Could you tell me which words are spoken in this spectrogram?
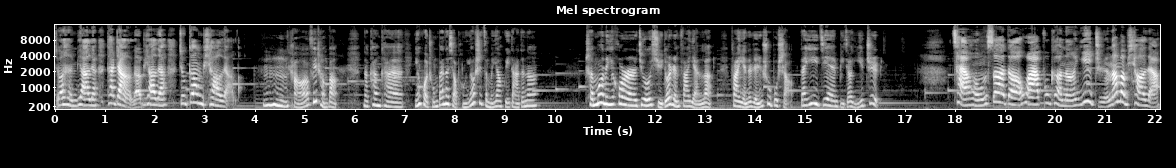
就很漂亮。它长得漂亮就更漂亮了。嗯，好，非常棒。那看看萤火虫班的小朋友是怎么样回答的呢？沉默了一会儿，就有许多人发言了。发言的人数不少，但意见比较一致。彩虹色的花不可能一直那么漂亮。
